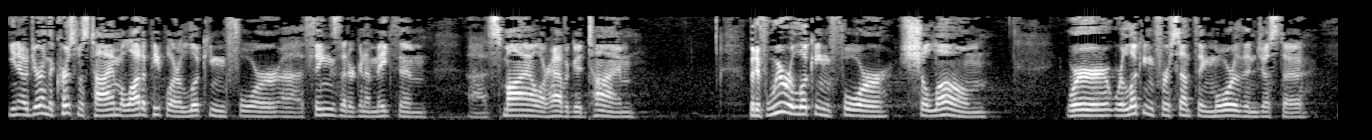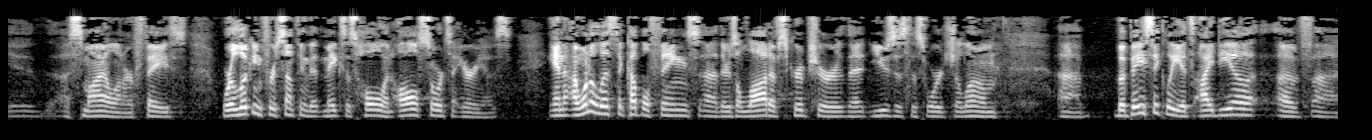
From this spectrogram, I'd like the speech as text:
you know, during the Christmas time, a lot of people are looking for uh, things that are going to make them uh, smile or have a good time. But if we were looking for shalom, we're we're looking for something more than just a a smile on our face. We're looking for something that makes us whole in all sorts of areas. And I want to list a couple things. Uh, there's a lot of scripture that uses this word shalom. Uh, but basically it's idea of uh,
